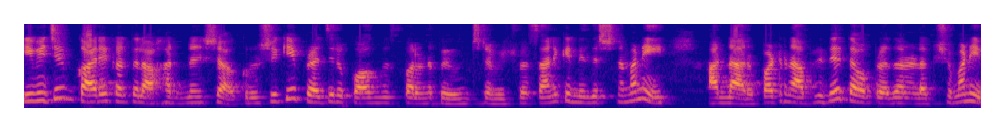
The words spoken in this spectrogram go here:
ఈ విజయం కార్యకర్తల అహర్నిశ కృషికి ప్రజలు కాంగ్రెస్ పాలనపై ఉంచిన విశ్వాసానికి నిదర్శనమని అన్నారు. పట్టణ అభివృద్ధి తమ ప్రధాన లక్ష్యమని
